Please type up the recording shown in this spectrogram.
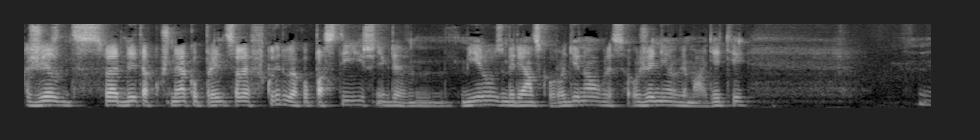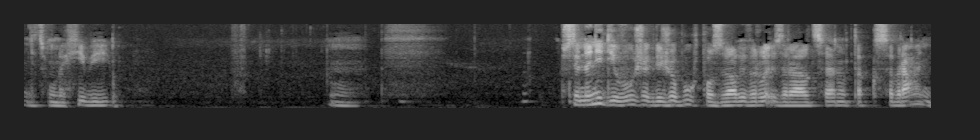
a žije své dny tak už ne jako princ, ale v klidu, jako pastýř, někde v míru s mediánskou rodinou, kde se oženil, kde má děti, nic mu nechybí. Hmm. Prostě není divu, že když ho Bůh pozval, aby vedl Izraelce, no tak se brání.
